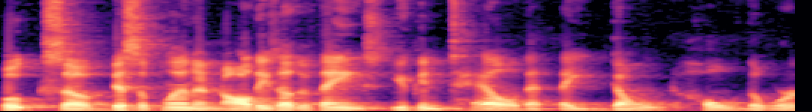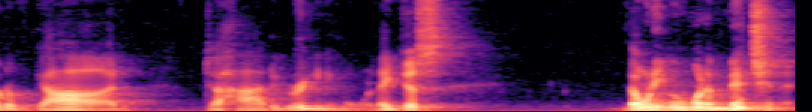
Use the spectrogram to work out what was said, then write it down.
books of discipline and all these other things, you can tell that they don't hold the Word of God to a high degree anymore. They just don't even want to mention it.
